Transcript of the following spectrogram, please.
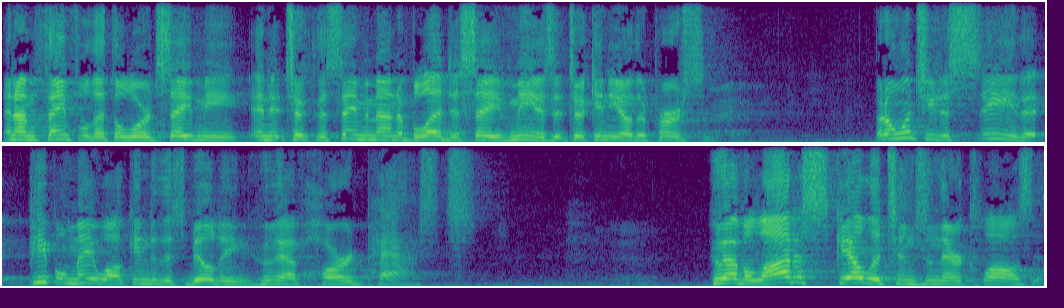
And I'm thankful that the Lord saved me, and it took the same amount of blood to save me as it took any other person. But I want you to see that people may walk into this building who have hard pasts, who have a lot of skeletons in their closet.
